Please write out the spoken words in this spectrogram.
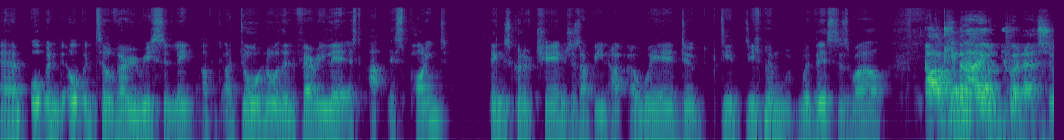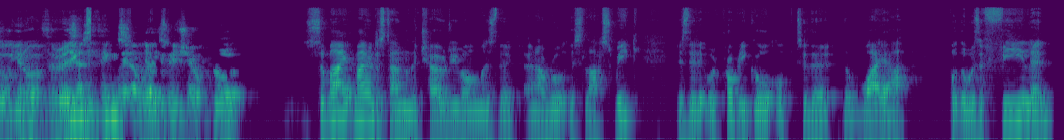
um, up, up until very recently, I, I, don't know the very latest at this point, things could have changed as I've been away do, de- dealing with this as well. I'll keep um, an eye on Twitter, so you know if there is anything, I will give you a shout. So, so my, my understanding of the Choudhury one was that, and I wrote this last week, is that it would probably go up to the the wire, but there was a feeling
